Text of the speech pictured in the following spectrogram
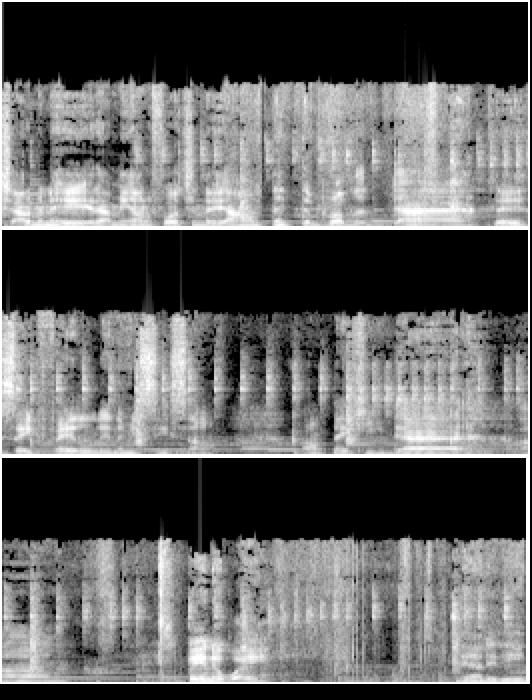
shot him in the head. I mean, unfortunately, I don't think the brother died. They didn't say fatally. Let me see some. I don't think he died. Um, but anyway, yeah, did he?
